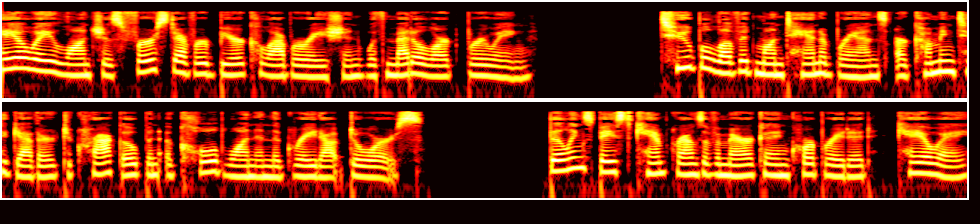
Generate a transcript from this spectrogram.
KOA launches first ever beer collaboration with Meadowlark Brewing. Two beloved Montana brands are coming together to crack open a cold one in the great outdoors. Billings-based Kampgrounds of America Incorporated, KOA,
